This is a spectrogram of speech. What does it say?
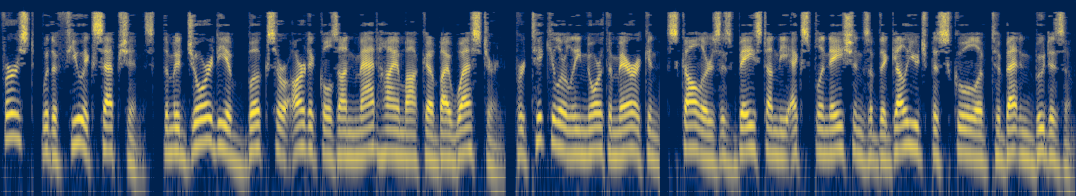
First, with a few exceptions, the majority of books or articles on Madhyamaka by Western, particularly North American, scholars is based on the explanations of the Gelugpa school of Tibetan Buddhism.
